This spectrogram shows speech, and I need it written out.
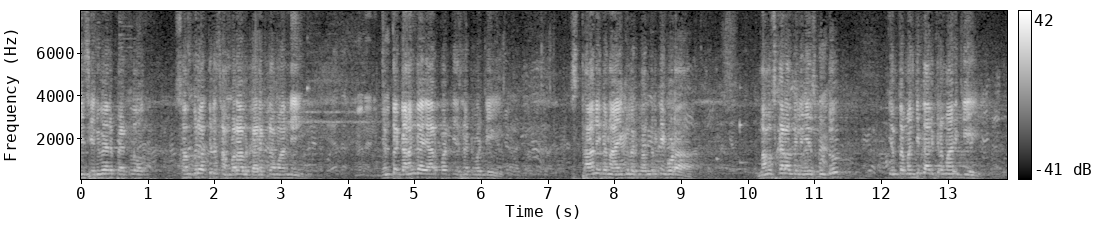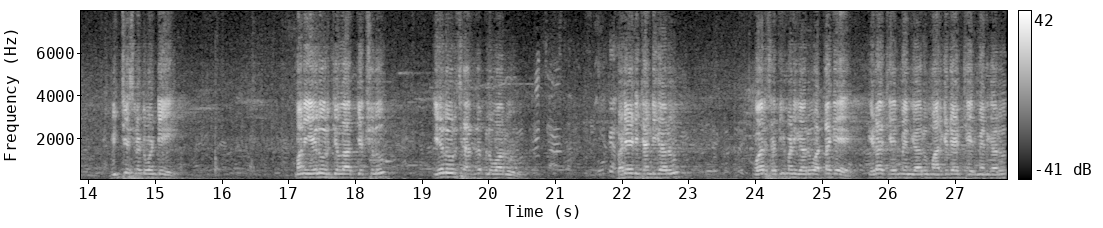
ఈ శనివారపేటలో సంక్రాంతి సంబరాల కార్యక్రమాన్ని ఇంత ఘనంగా ఏర్పాటు చేసినటువంటి స్థానిక నాయకులకు అందరికీ కూడా నమస్కారాలు తెలియజేసుకుంటూ ఇంత మంచి కార్యక్రమానికి విచ్చేసినటువంటి మన ఏలూరు జిల్లా అధ్యక్షులు ఏలూరు శాసనసభ్యుల వారు బడేడి చండి గారు వారి సతీమణి గారు అట్లాగే ఇడా చైర్మన్ గారు మార్కెట్ యార్డ్ చైర్మన్ గారు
